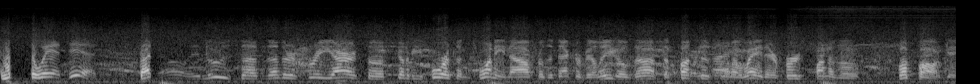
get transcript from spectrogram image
went the way it did. But Well, they lose another three yards, so it's going to be fourth and 20 now for the Deckerville Eagles. They'll have to punt this one away, their first punt of the football game.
